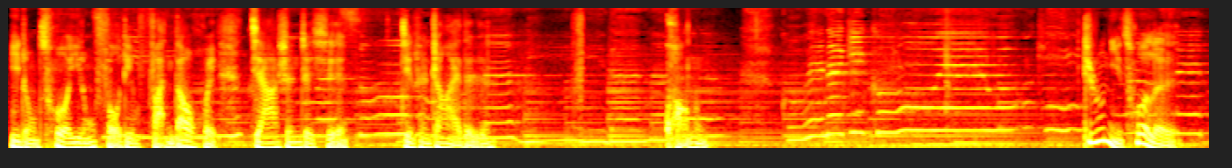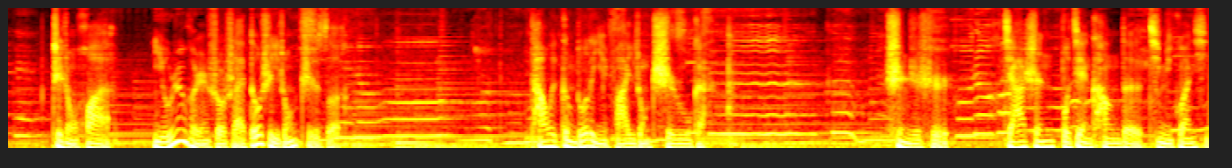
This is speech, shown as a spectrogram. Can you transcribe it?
一种错，一种否定，反倒会加深这些精神障碍的人狂怒。这种“你错了”这种话，有任何人说出来都是一种指责，他会更多的引发一种耻辱感，甚至是加深不健康的亲密关系。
